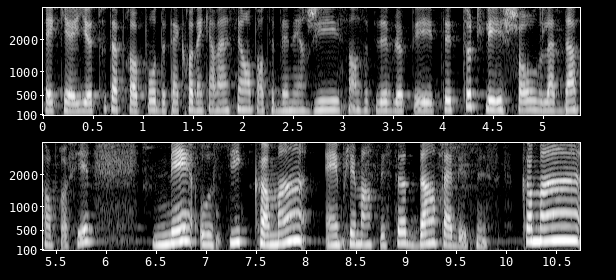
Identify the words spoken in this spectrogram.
Fait qu'il y a tout à propos de ta chrono d'incarnation, ton type d'énergie, sens de développer, tu toutes les choses là-dedans, ton profil mais aussi comment implémenter ça dans ta business? Comment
